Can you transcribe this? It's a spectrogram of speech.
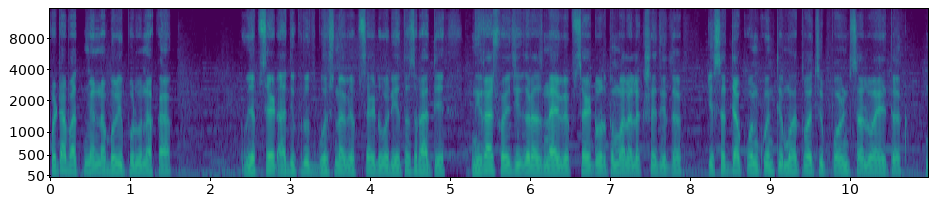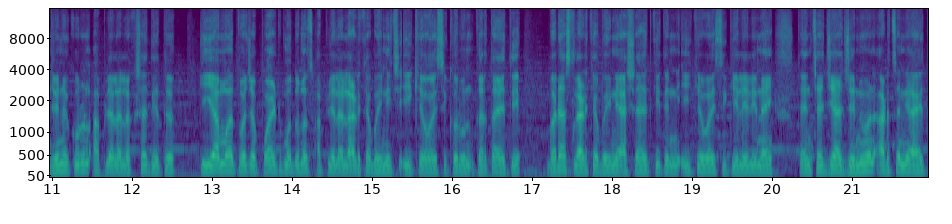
खोट्या बातम्यांना बळी पडू नका. वेबसाईट अधिकृत घोषणा वेबसाईटवर येतच राहते. निराश व्हायची गरज नाही. वेबसाईटवर तुम्हाला लक्ष देतं की सध्या कोणकोणते महत्त्वाचे पॉईंट चालू आहेत. जेणेकरून आपल्याला लक्षात येतं की या महत्त्वाच्या पॉईंटमधूनच आपल्याला लाडक्या बहिणीची ई के वाय सी करून करता येते. बऱ्याच लाडक्या बहिणी अशा आहेत की त्यांनी ई के वाय सी केलेली नाही. त्यांच्या ज्या जेन्युअन अडचणी आहेत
